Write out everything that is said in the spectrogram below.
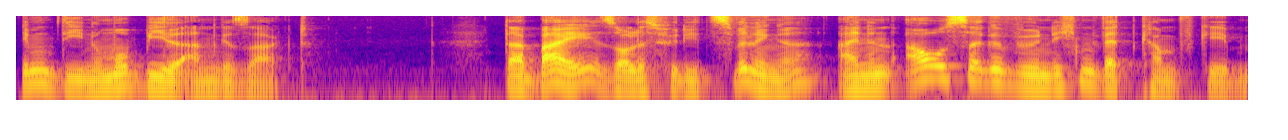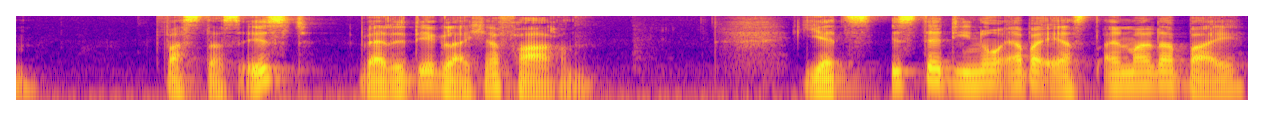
im Dinomobil angesagt. Dabei soll es für die Zwillinge einen außergewöhnlichen Wettkampf geben. Was das ist, werdet ihr gleich erfahren. Jetzt ist der Dino aber erst einmal dabei,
